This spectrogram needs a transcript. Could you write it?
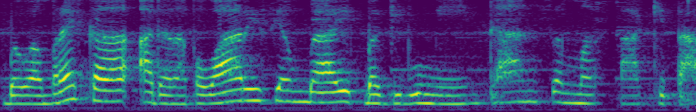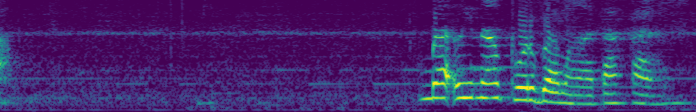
bahwa mereka adalah pewaris yang baik bagi bumi dan semesta kita. Mbak Lina Purba mengatakan,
